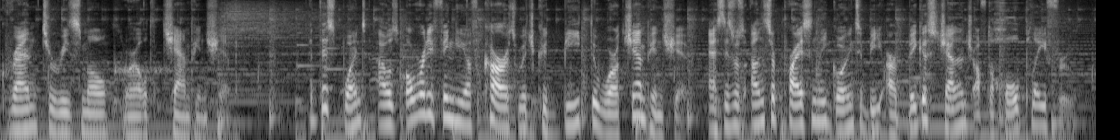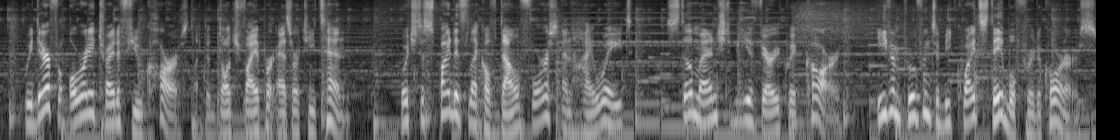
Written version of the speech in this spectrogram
Gran Turismo World Championship. At this point, I was already thinking of cars which could beat the World Championship, as this was unsurprisingly going to be our biggest challenge of the whole playthrough. We therefore already tried a few cars, like the Dodge Viper SRT10, which despite its lack of downforce and high weight, still managed to be a very quick car, even proving to be quite stable through the corners.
